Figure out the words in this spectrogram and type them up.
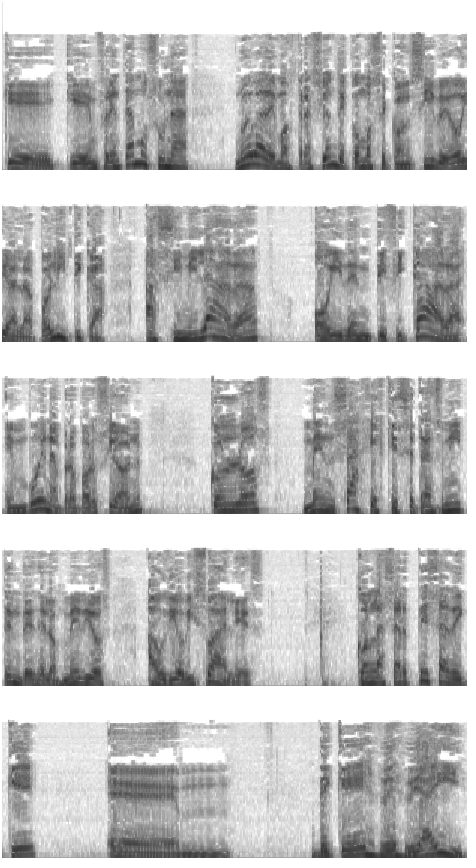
que, enfrentamos una nueva demostración de cómo se concibe hoy a la política, asimilada o identificada en buena proporción con los mensajes que se transmiten desde los medios audiovisuales, con la certeza de que eh, de que es desde ahí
